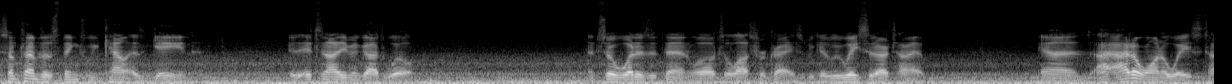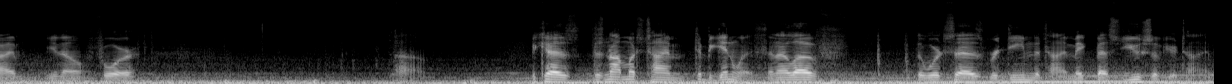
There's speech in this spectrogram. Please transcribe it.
sometimes those things we count as gain, it's not even God's will. And so, what is it then? Well, it's a loss for Christ because we wasted our time. And I, I don't want to waste time, you know, for. Uh, because there's not much time to begin with. And I love the word says, redeem the time, make best use of your time.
